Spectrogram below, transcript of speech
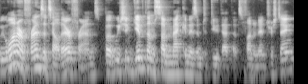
We want our friends to tell their friends, but we should give them some mechanism to do that that's fun and interesting.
